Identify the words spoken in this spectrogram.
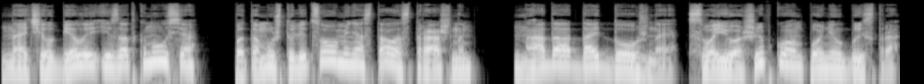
Начал белый и заткнулся, потому что лицо у меня стало страшным. Надо отдать должное. Свою ошибку он понял быстро.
